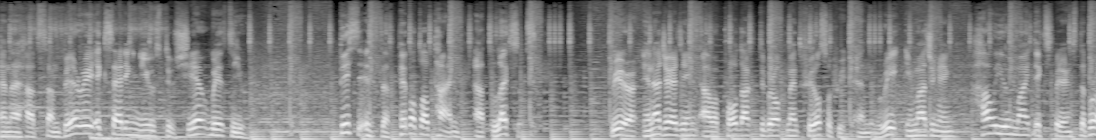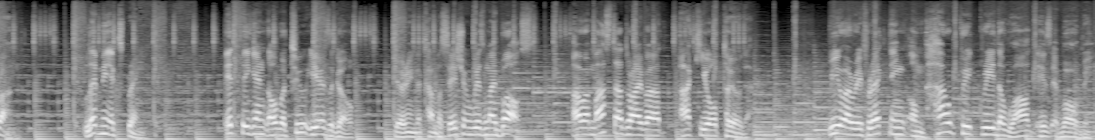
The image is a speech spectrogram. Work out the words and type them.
and I have some very exciting news to share with you. This is the pivotal time at Lexus. We are energizing our product development philosophy and reimagining how you might experience the brand. Let me explain. It began over two years ago during the conversation with my boss, our master driver Akio Toyoda. We were reflecting on how quickly the world is evolving.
